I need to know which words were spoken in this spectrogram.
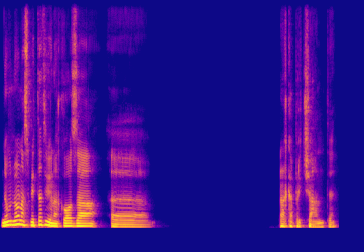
non, non aspettatevi una cosa... Uh, raccapricciante.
